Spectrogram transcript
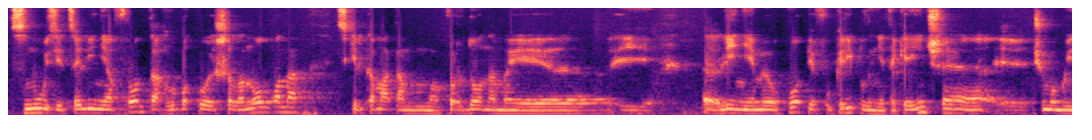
смузі це лінія фронту глибоко ешелонована з кількома там кордонами е, і е, лініями окопів, укріплені, таке інше. Е, Чому ми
